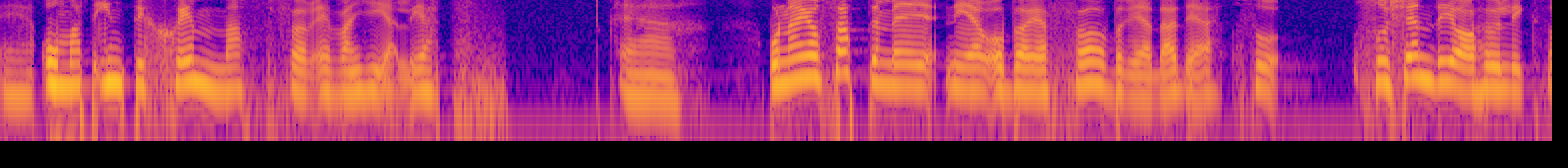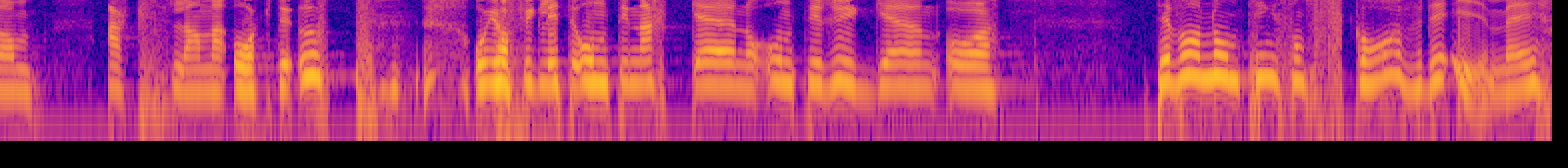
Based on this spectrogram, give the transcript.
eh, om att inte skämmas för evangeliet. Eh, och när jag satte mig ner och började förbereda det så, så kände jag hur liksom axlarna åkte upp och jag fick lite ont i nacken och ont i ryggen och det var någonting som skavde i mig.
